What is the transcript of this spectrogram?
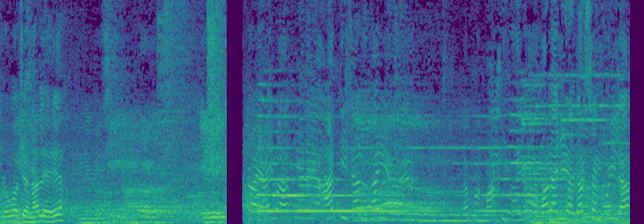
પ્રવચન હાલે હે. અત્યારે આરતી ચાલુ થઈ હવે. લગભગ બાકી બાલાજીના દર્શન ખુલ્યા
